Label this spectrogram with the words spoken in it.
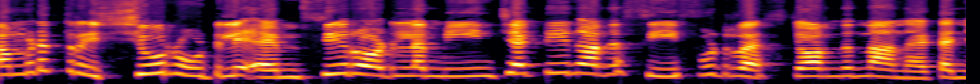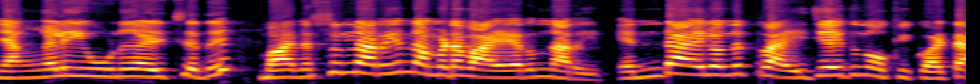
നമ്മുടെ തൃശ്ശൂർ റൂട്ടിൽ എം സി റോഡിലെ മീൻചട്ടി എന്ന് പറഞ്ഞ സീ ഫുഡ് റെസ്റ്റോറന്റ് നിന്നാണ് കേട്ടോ ഞങ്ങൾ ഈ ഊണ് കഴിച്ചത്. മനസ്സും നിറയും നമ്മുടെ വയറും നിറയും എന്തായാലും ഒന്ന് ട്രൈ ചെയ്ത് നോക്കിക്കോട്ടെ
